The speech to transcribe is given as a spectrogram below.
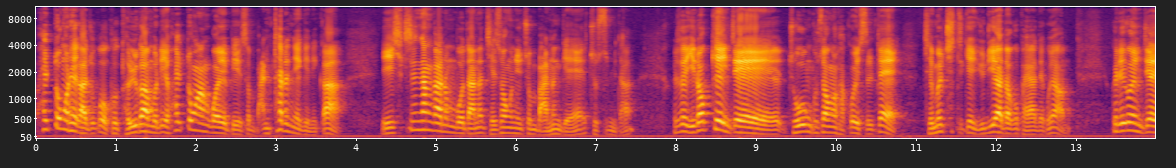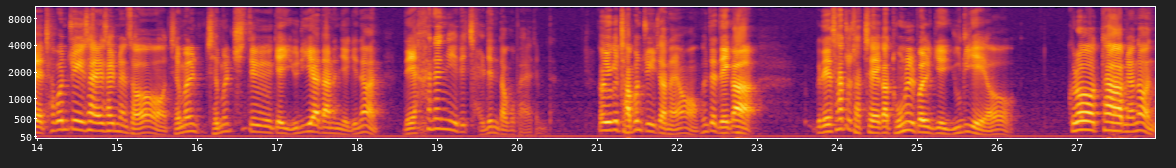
활동을 해가지고 그 결과물이 활동한 거에 비해서 많다는 얘기니까 이 식신상간운보다는 재성운이 좀 많은 게 좋습니다. 그래서 이렇게 이제 좋은 구성을 갖고 있을 때 재물취득에 유리하다고 봐야 되고요. 그리고 이제 자본주의 사회에 살면서 재물 재물취득에 유리하다는 얘기는 내 하는 일이 잘 된다고 봐야 됩니다. 그러니까 여기 자본주의잖아요. 근데 내가 내 사주 자체가 돈을 벌기에 유리해요. 그렇다면은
